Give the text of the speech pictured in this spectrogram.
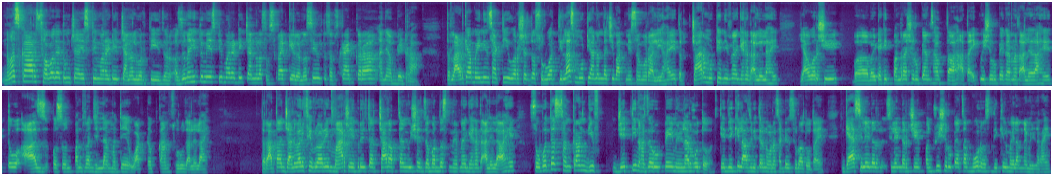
नमस्कार स्वागत आहे तुमच्या एस पी मराठी चॅनलवरती. जर अजूनही तुम्ही एस पी मराठी चॅनलला सबस्क्राईब केलं नसेल तर सबस्क्राईब करा आणि अपडेट राहा. तर लाडक्या बहिणींसाठी वर्षाच्या सुरुवातीलाच मोठी आनंदाची बातमी समोर आली आहे. तर चार मोठे निर्णय घेण्यात आलेले आहे. यावर्षी ब बैठकीत पंधराशे रुपयांचा हप्ता आता एकवीसशे रुपये करण्यात आलेला आहे. तो आजपासून पंधरा जिल्ह्यांमध्ये वाटप काम सुरू झालेलं आहे. तर आता जानेवारी फेब्रुवारी मार्च एप्रिलच्या चार हप्त्यांविषयी जबरदस्त निर्णय घेण्यात आलेला आहे. सोबतच संक्रांत गिफ्ट जे तीन हजार रुपये मिळणार होतं ते देखील आज वितरण होण्यासाठी सुरुवात होत आहे. गॅस सिलेंडर सिलेंडरचे पंचवीसशे रुपयाचा बोनस देखील महिलांना मिळणार आहे.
